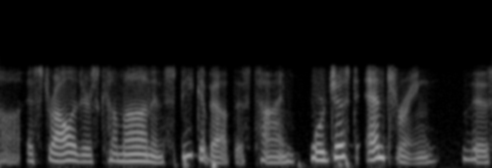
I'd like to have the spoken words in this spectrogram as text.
uh, astrologers come on and speak about this time. We're just entering this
